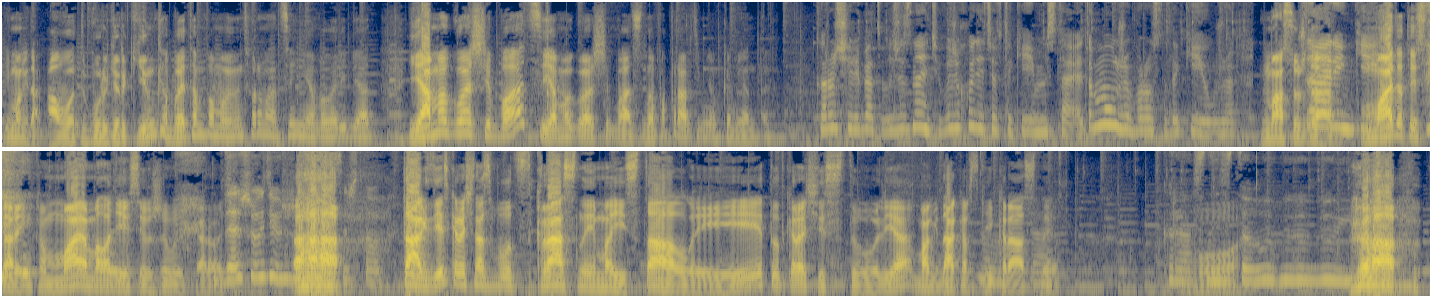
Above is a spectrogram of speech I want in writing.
И Макдак. А вот Бургер Кинг об этом, по-моему, информации не было, ребят. Я могу ошибаться, я могу ошибаться, но поправьте меня в комментах. Короче, ребят, вы же знаете, вы же ходите в такие места. Это мы уже просто такие уже. Ма, осуждаю. Старенький. Ма, это ты старенькая. Майя молодее всех живых, короче. Да шутим, Ага. шутим, если что. Так, здесь, короче, у нас будут красные мои столы. Тут, короче, стулья. Макдаковские О, красные. Красный Во. стол.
